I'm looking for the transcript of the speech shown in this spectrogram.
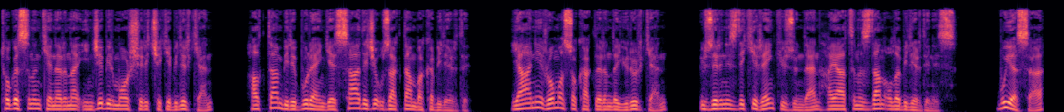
togasının kenarına ince bir mor şerit çekebilirken, halktan biri bu renge sadece uzaktan bakabilirdi. Yani Roma sokaklarında yürürken, üzerinizdeki renk yüzünden hayatınızdan olabilirdiniz. Bu yasa,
